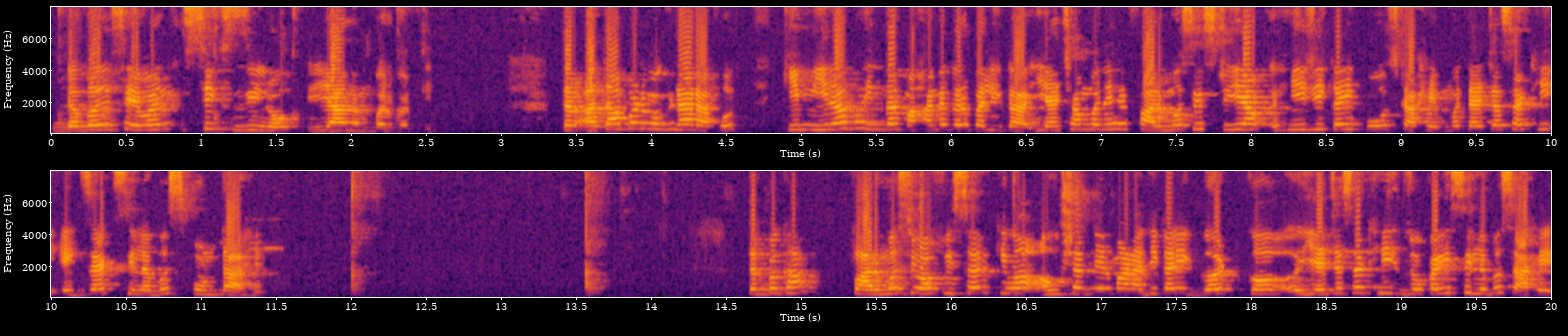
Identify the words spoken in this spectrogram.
double seven six zero या नंबरवरती. तर आता आपण बघणार आहोत की मीरा भाईंदर महानगरपालिका याच्यामध्ये हे फार्मसिस्ट या ही जी काही पोस्ट आहे मग त्याच्यासाठी एक्झॅक्ट सिलेबस कोणता आहे? तर बघा फार्मसी ऑफिसर किंवा औषध निर्माण अधिकारी गट क याच्यासाठी जो काही सिलेबस आहे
